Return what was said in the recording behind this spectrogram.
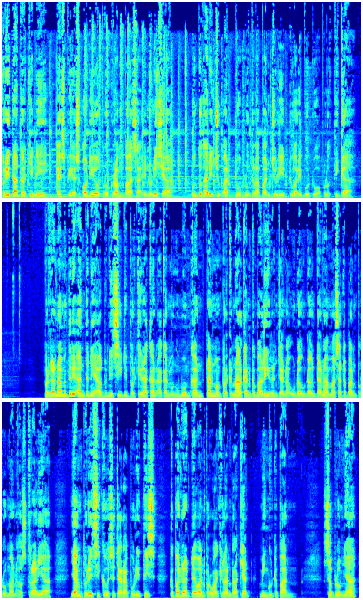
Berita terkini SBS Audio Program Bahasa Indonesia untuk hari Jumat 28 Juli 2023. Perdana Menteri Anthony Albanese diperkirakan akan mengumumkan dan memperkenalkan kembali rencana Undang-Undang Dana Masa Depan Perumahan Australia yang berisiko secara politis kepada Dewan Perwakilan Rakyat minggu depan. Sebelumnya,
